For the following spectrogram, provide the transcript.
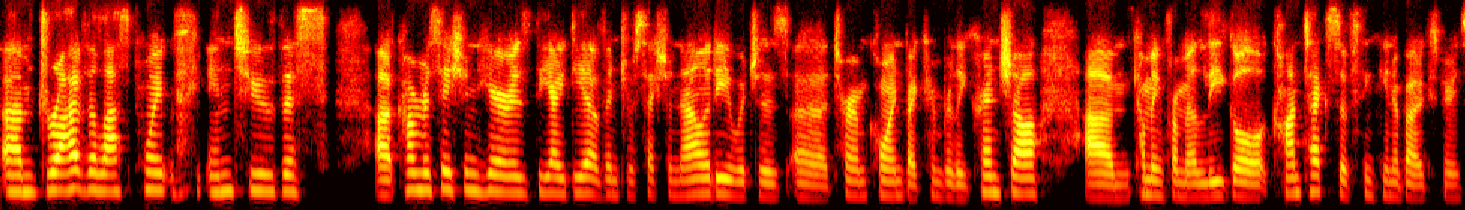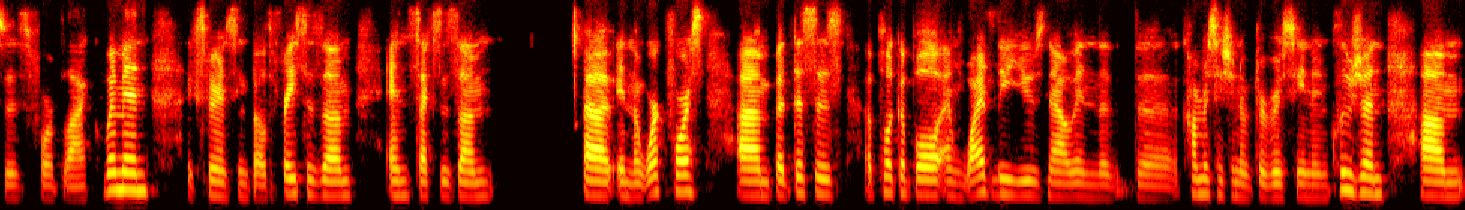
um, drive the last point into this uh, conversation here is the idea of intersectionality, which is a term coined by Kimberly Crenshaw, um, coming from a legal context of thinking about experiences for Black women, experiencing both racism and sexism uh, in the workforce, um, but this is applicable and widely used now in the, the conversation of diversity and inclusion um,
